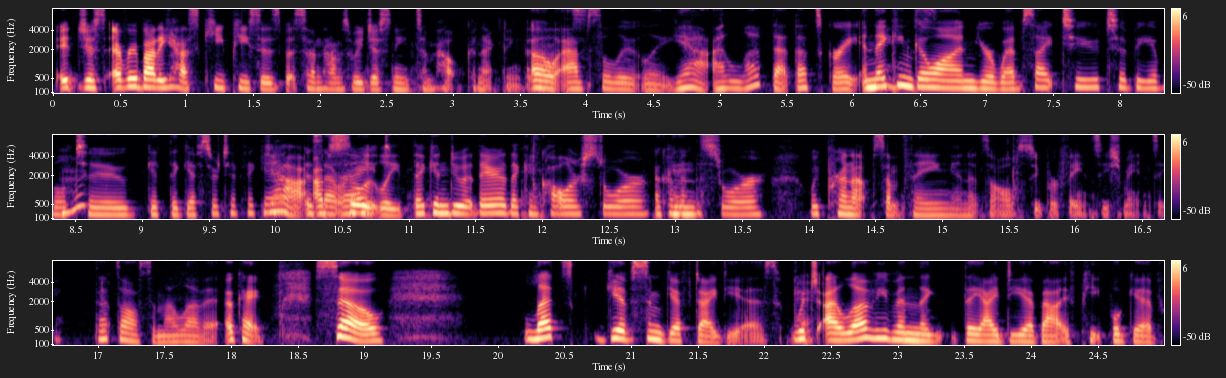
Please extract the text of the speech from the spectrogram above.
It just everybody has key pieces, but sometimes we just need some help connecting the Oh, dots. absolutely. Yeah, I love that. That's great. And they can go on your website too to be able to get the gift certificate. Mm-hmm. Yeah, Is that right? absolutely. They can do it there. They can call our store, come in the store. We print up something and it's all super fancy schmancy. That's awesome. I love it. Okay. So let's give some gift ideas, which I love even the, the idea about if people give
